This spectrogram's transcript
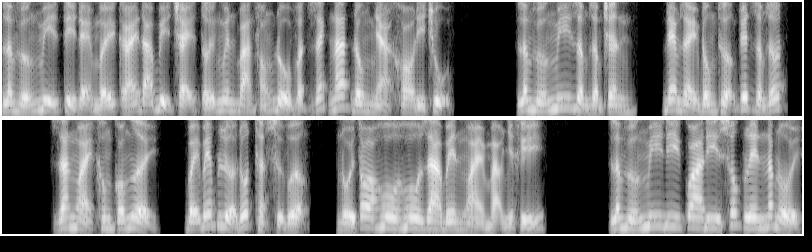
lâm hướng Mỹ tỷ đệ mấy cái đã bị chạy tới nguyên bản phóng đồ vật rách nát đông nhà kho đi trụ. Lâm hướng Mỹ rầm rầm chân, đem giày đông thượng tuyết rầm rớt. Gian ngoài không có người, bẫy bếp lửa đốt thật sự vượng, nồi to hô hô ra bên ngoài mạo nhiệt khí. Lâm hướng Mỹ đi qua đi xốc lên nắp nồi,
